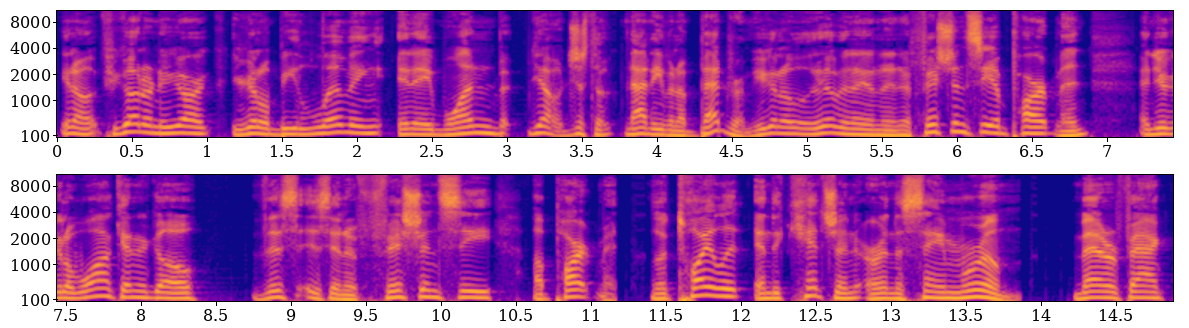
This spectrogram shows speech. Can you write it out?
you know, if you go to New York, you're going to be living in a one, you know, just a, not even a bedroom. You're going to live in an efficiency apartment and you're going to walk in and go, this is an efficiency apartment. The toilet and the kitchen are in the same room. Matter of fact,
